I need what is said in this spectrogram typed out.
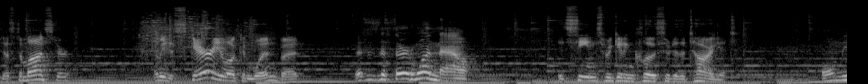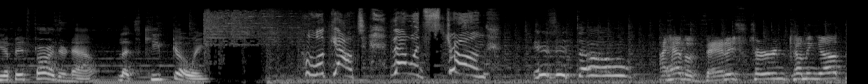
just a monster. I mean, a scary looking one, but This is the third one now. it seems we're getting closer to the target. Only a bit farther now. Let's keep going. Look out! That one's strong! Is it though? I have a vanish turn coming up.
